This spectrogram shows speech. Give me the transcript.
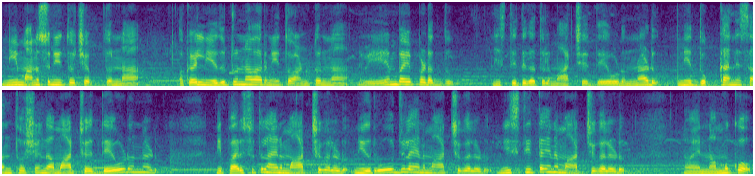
నీ మనసు నీతో చెప్తున్నా ఒకవేళ నీ ఎదుటిన్నవారు నీతో అంటున్నా నువ్వేం భయపడద్దు. నీ స్థితిగతులు మార్చే దేవుడు ఉన్నాడు నీ దుఃఖాన్ని సంతోషంగా మార్చే దేవుడు ఉన్నాడు నీ పరిస్థితులు ఆయన మార్చగలడు నీ రోజులు ఆయన మార్చగలడు నీ స్థితి ఆయన మార్చగలడు. నువ్వు ఆయన నమ్ముకో.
